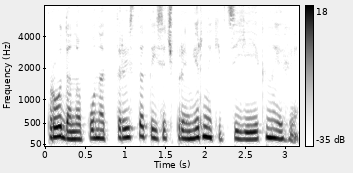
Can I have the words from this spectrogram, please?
Продано понад 300 тисяч примірників цієї книги.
